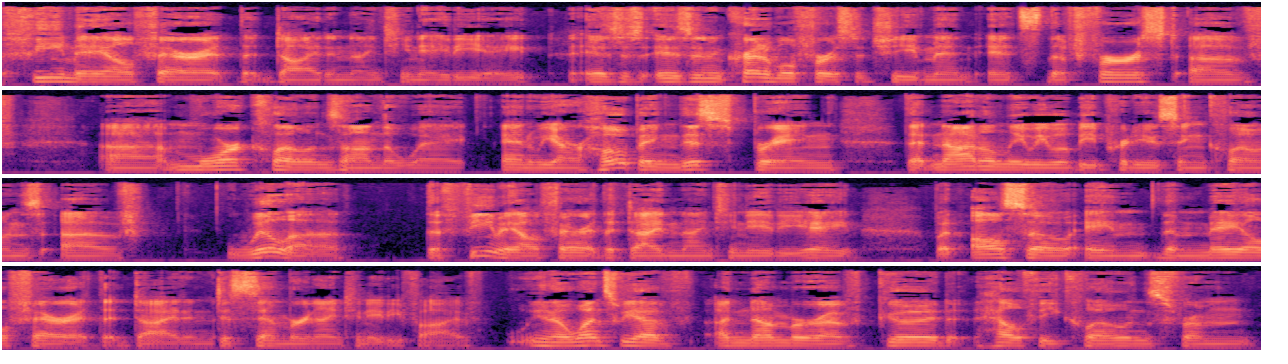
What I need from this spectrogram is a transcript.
female ferret that died in 1988. is is an incredible first achievement. It's the first of uh, more clones on the way, and we are hoping this spring that not only we will be producing clones of Willa, the female ferret that died in 1988, but also a the male ferret that died in December 1985. You know, once we have a number of good, healthy clones from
